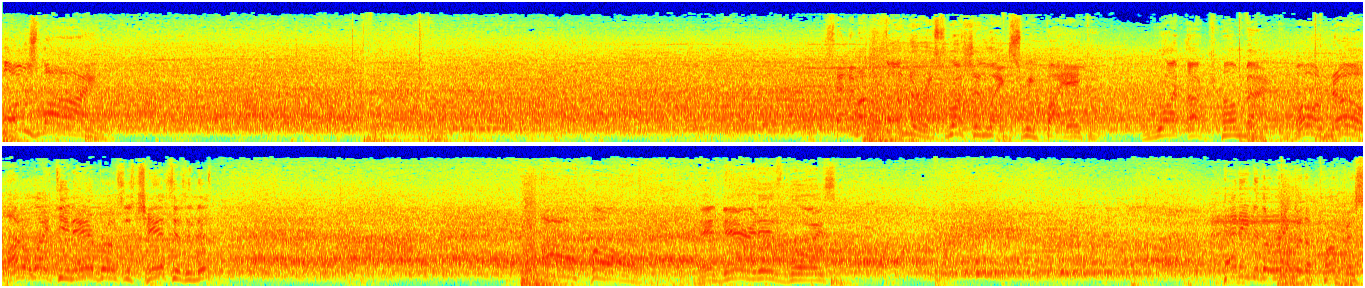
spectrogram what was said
clothesline. Setting him up. Thunderous Russian leg sweep by Akam. What a comeback. Oh no, I don't like Dean Ambrose's chances in this. Oh! And there it is, boys. Heading to the ring with a purpose.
